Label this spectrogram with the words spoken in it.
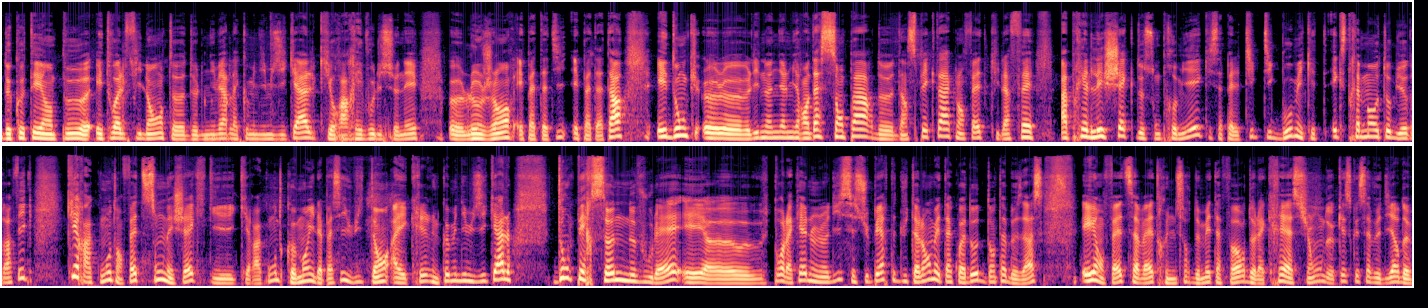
de côté un peu euh, étoile filante euh, de l'univers de la comédie musicale qui aura révolutionné euh, le genre et patati et patata. Et donc, Lin-Manuel Miranda s'empare d'un spectacle en qu'il a fait après l'échec de son premier, qui s'appelle Tic Tic Boom et qui est extrêmement autobiographique, qui raconte en fait son échec, qui, raconte comment il a passé 8 ans à écrire une comédie musicale dont personne ne voulait et euh, pour laquelle on nous dit c'est super, t'as du talent, mais t'as quoi d'autre dans ta besace? Et en fait, ça va être une sorte de métaphore de la création, de qu'est-ce que ça veut dire de,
